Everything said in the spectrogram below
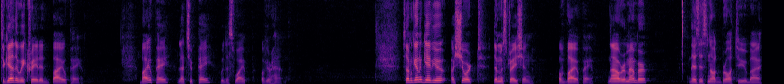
Together we created BioPay. BioPay lets you pay with a swipe of your hand. So I'm going to give you a short demonstration of BioPay. Now remember, this is not brought to you by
